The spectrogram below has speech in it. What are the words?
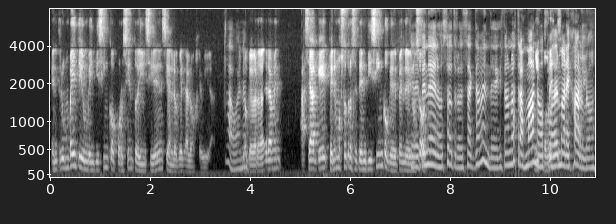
entre un 20 y un 25% de incidencia en lo que es la longevidad. Ah, bueno. Lo que verdaderamente... O sea que tenemos otros 75 que depende de nosotros. Depende de nosotros, exactamente, que está en nuestras manos poder manejarlo.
